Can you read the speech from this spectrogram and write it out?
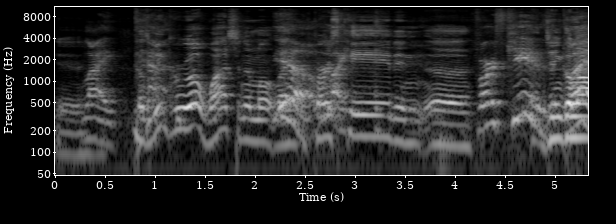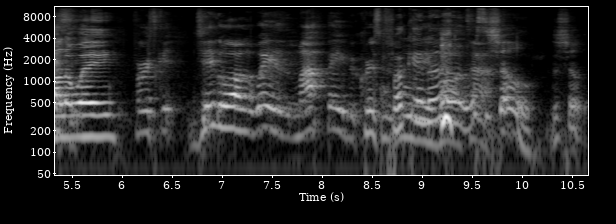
Yeah. Like, Because we grew up watching them on like Yeah, First like- Kid and uh, First kid Jingle All the. Way. First kid, Jingle All the Way is my favorite Christmas Fucking movie uh, of all what's time. the show? The show.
